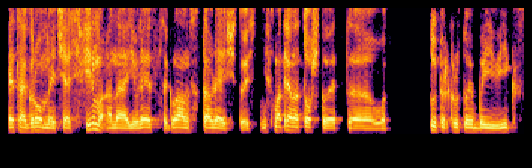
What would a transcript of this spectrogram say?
эта огромная часть фильма, она является главной составляющей. То есть, несмотря на то, что это вот супер крутой боевик с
